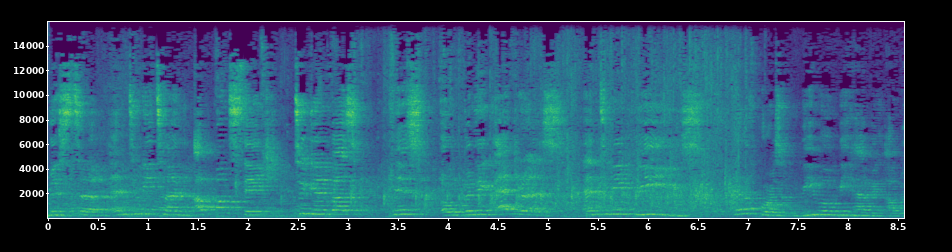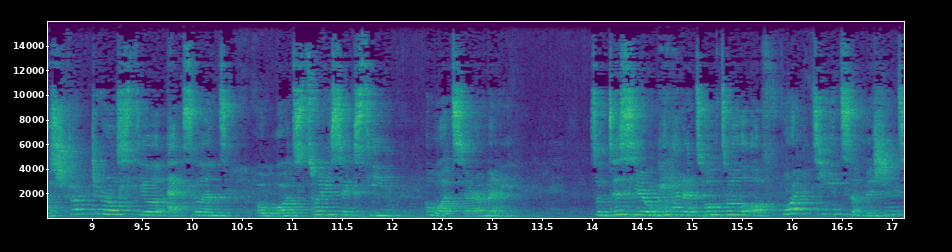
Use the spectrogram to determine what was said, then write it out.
Mr. Anthony Tan, up on stage to give us his opening address. Anthony, please. And of course, we will be having our Structural Steel Excellence Awards 2016 award ceremony. So this year we had a total of 14 submissions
